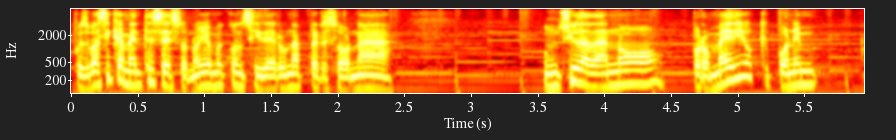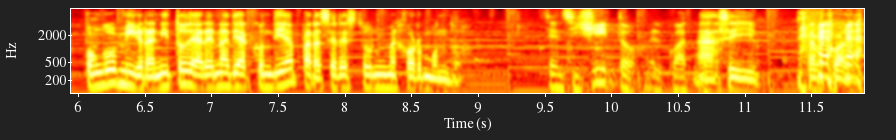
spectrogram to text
pues básicamente es eso, ¿no? Yo me considero una persona, un ciudadano promedio que pone, pongo mi granito de arena día con día para hacer esto un mejor mundo. Sencillito el cuatro. Ah, sí, tal cual.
